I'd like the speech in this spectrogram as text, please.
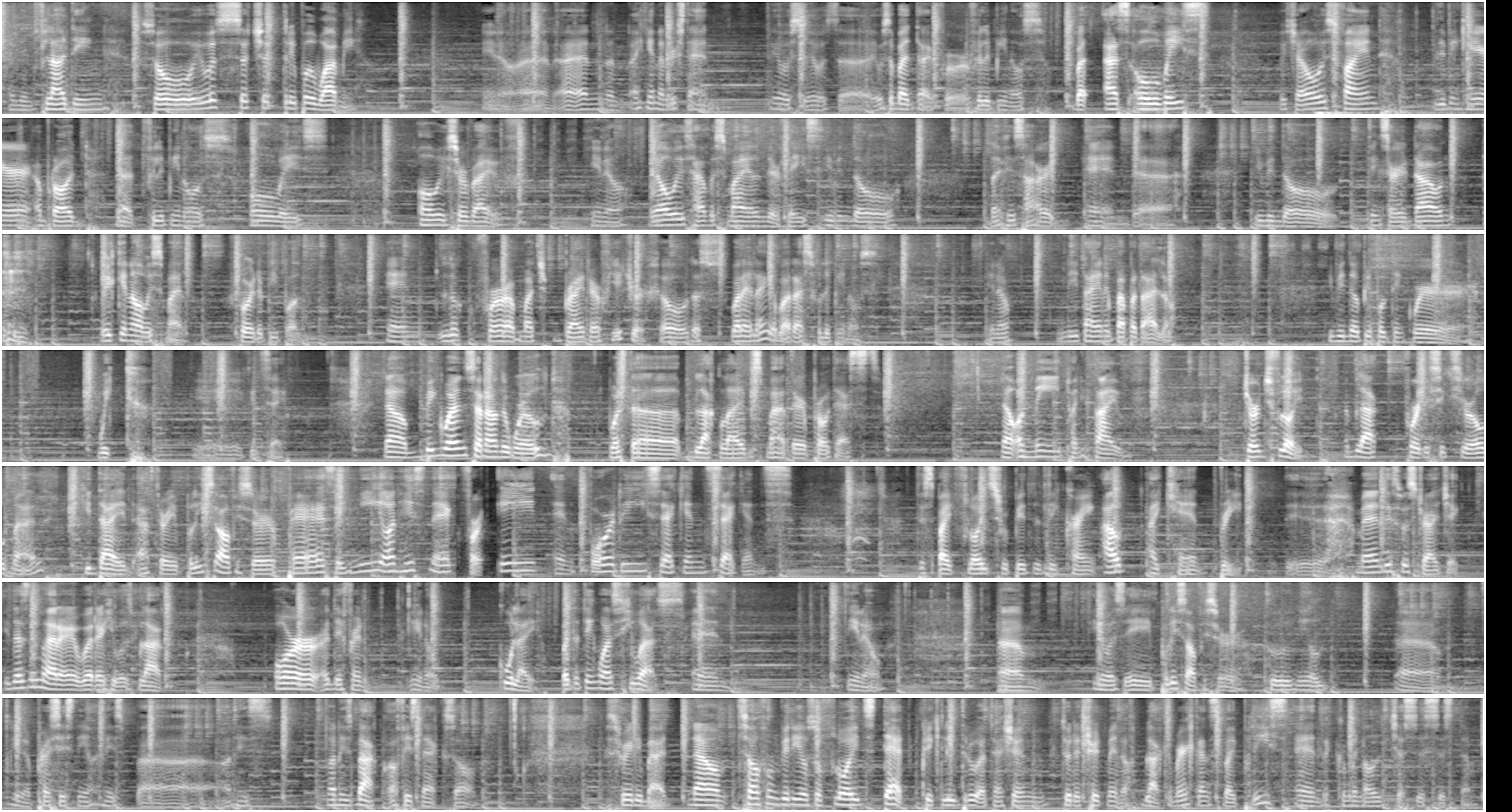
and then flooding. So it was such a triple whammy you know and and I can understand. It was it was uh, it was a bad time for Filipinos. But as always which I always find living here abroad that Filipinos always always survive. You know, they always have a smile in their face even though life is hard and uh, even though things are down, we can always smile for the people and look for a much brighter future. So that's what I like about us Filipinos. You know, hindi tayo nagpapatalo even though people think we're weak, you could say. Now, big ones around the world was the Black Lives Matter protests. Now, on May 25, George Floyd, a black 46 year old man, he died after a police officer pressed a knee on his neck for 8 and 40 second seconds. Despite Floyd's repeatedly crying out, I can't breathe uh, man, this was tragic. It doesn't matter whether he was black or a different, you know, kulay. But the thing was, he was, and you know, um, he was a police officer who kneeled, um, you know, knee on his uh, on his on his back of his neck. So it's really bad. Now, cell phone videos of Floyd's death quickly drew attention to the treatment of black Americans by police and the criminal justice system.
